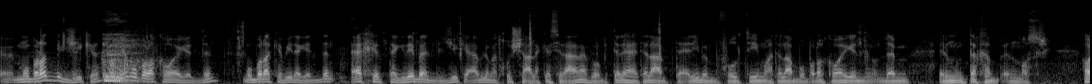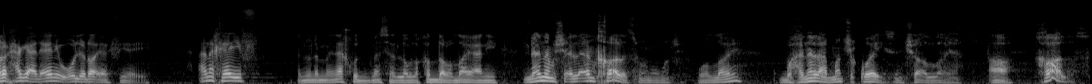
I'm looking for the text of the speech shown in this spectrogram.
مباراة بلجيكا. هي مباراة قوية جدا مباراة كبيرة جدا. آخر تجربة لبلجيكا قبل ما تخش على كأس العالم وبالتالي هتلعب تقريبا بفول تيم وهتلعب مباراة قوية جدا قدام المنتخب المصري. هقول لك حاجة قلقاني وقول لي رأيك فيها إيه. أنا خايف إنه لما ناخد مثلا لو لا قدر الله يعني لا أنا مش قلقان خالص من الماتش. والله؟ وهنلعب ماتش كويس إن شاء الله يعني. آه. خالص.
